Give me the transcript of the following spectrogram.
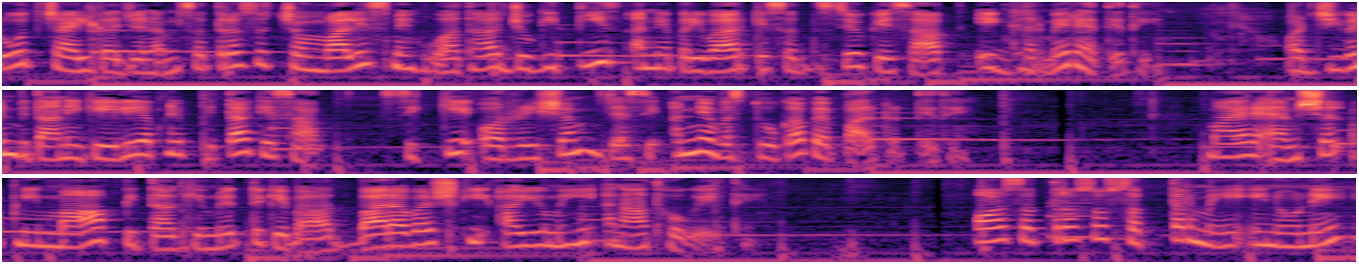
रोड चाइल्ड का जन्म सत्रह सौ चौवालीस में हुआ था, जो कि 30 अन्य परिवार के सदस्यों के साथ एक घर में रहते थे। और जीवन बिताने के लिए अपने पिता के साथ सिक्के और रेशम जैसी अन्य वस्तुओं का व्यापार करते थे। मायर एमशल अपनी माँ, पिता की मृत्यु के बाद 12 वर्ष की आयु में ही अनाथ हो गए थे। और 1770 में इन्होंने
